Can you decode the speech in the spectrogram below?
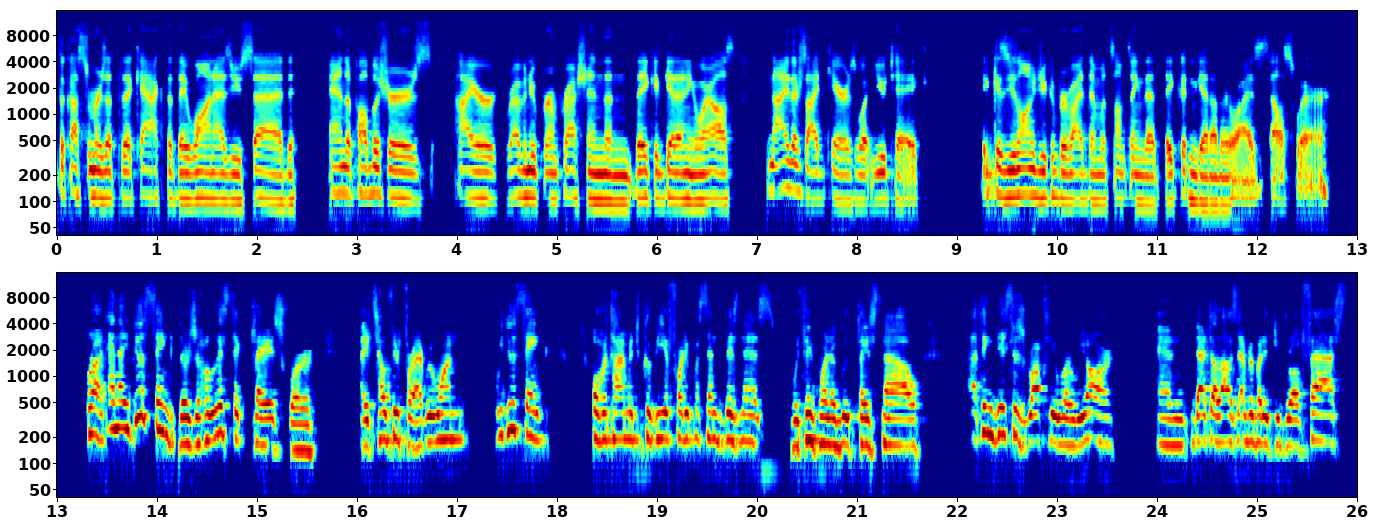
the customers at the CAC that they want, as you said, and the publishers higher revenue per impression than they could get anywhere else. Neither side cares what you take because as long as you can provide them with something that they couldn't get otherwise elsewhere. Right. And I do think there's a holistic place where it's healthy for everyone. We do think over time it could be a 40% business. We think we're in a good place now. I think this is roughly where we are. And that allows everybody to grow fast.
